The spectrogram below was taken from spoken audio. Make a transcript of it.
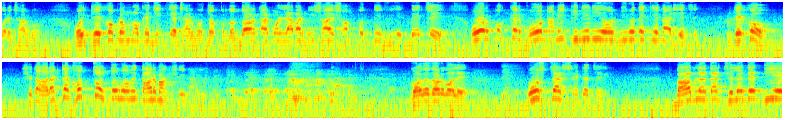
করে ছাড়বো। ওই ব্রহ্মকে জিতিয়ে ছাড়বো। চক্রধর দরকার পড়লে আবার বিষয় সম্পত্তি বেচে, ওর পক্ষের ভোট আমি কিনে নিয়ে ওর বিরোধে কে দাঁড়িয়েছে? টেকো সেটা আর একটা খচ্চর, তবু আমি তার বাক্সেই ফেলব গদাধর বলে, পোস্টার সেটেছে। বাবলা তার ছেলেদের দিয়ে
